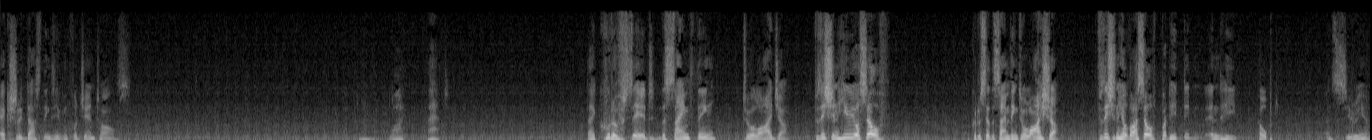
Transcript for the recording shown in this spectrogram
actually does things even for Gentiles. Like that. They could have said the same thing to Elijah. Physician, heal yourself. Could have said the same thing to Elisha. Physician, heal thyself. But he didn't, and he helped a Syrian.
